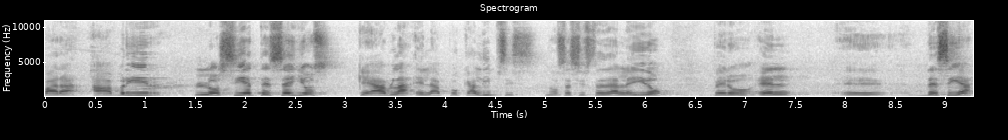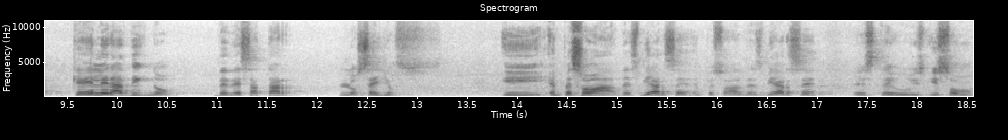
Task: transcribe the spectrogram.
para abrir los siete sellos que habla el Apocalipsis. No sé si usted ha leído, pero Él eh, decía que Él era digno de desatar los sellos. Y empezó a desviarse, empezó a desviarse, este, hizo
